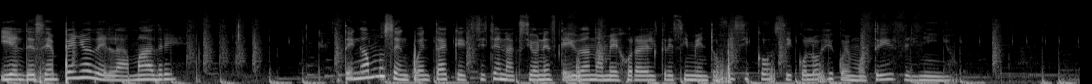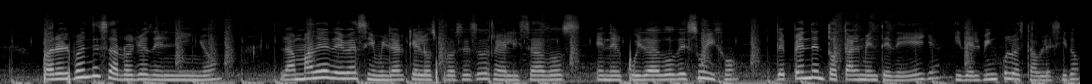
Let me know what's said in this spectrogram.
y el desempeño de la madre. Tengamos en cuenta que existen acciones que ayudan a mejorar el crecimiento físico, psicológico y motriz del niño. Para el buen desarrollo del niño, la madre debe asimilar que los procesos realizados en el cuidado de su hijo dependen totalmente de ella y del vínculo establecido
